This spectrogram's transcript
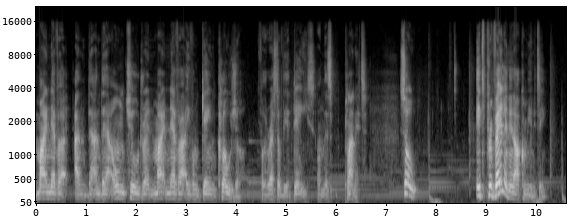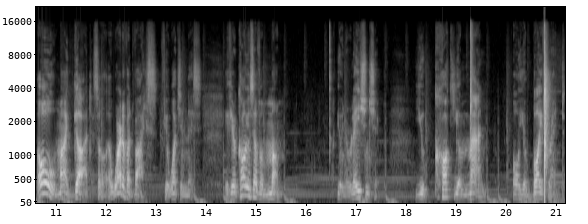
might never, and, and their own children might never even gain closure for the rest of their days on this planet. So it's prevailing in our community. Oh my God. So, a word of advice if you're watching this if you call yourself a mom, you're in a relationship, you caught your man or your boyfriend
